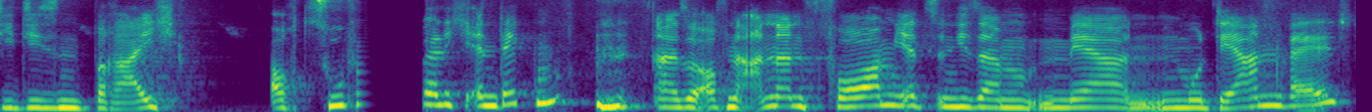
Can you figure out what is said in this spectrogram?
die diesen Bereich auch zufällig entdecken? Also auf einer anderen Form jetzt in dieser mehr modernen Welt?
